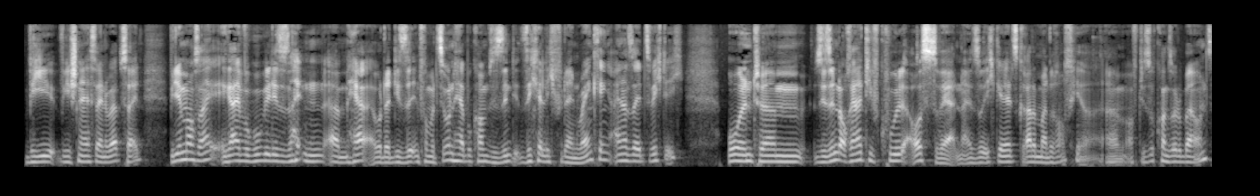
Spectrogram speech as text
wie, wie schnell ist deine Website? Wie dem auch sei, egal wo Google diese Seiten ähm, her oder diese Informationen herbekommt, sie sind sicherlich für dein Ranking einerseits wichtig und ähm, sie sind auch relativ cool auszuwerten. Also ich gehe jetzt gerade mal drauf hier ähm, auf die Suchkonsole bei uns.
